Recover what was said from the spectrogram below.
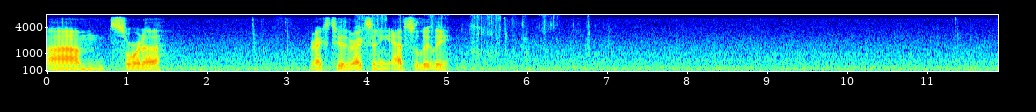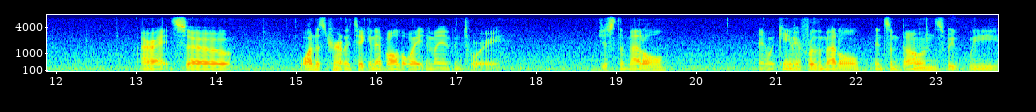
Um, sorta. Rex 2, the Rexing. Absolutely. Alright, so... What is currently taking up all the weight in my inventory? Just the metal? And we came here for the metal and some bones? We... we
